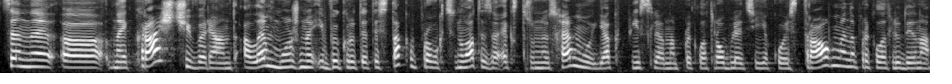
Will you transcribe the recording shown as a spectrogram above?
це не е, найкращий варіант, але можна і викрутитись так, провакцинувати за екстреною схемою, як після, наприклад, роблять якоїсь травми. Наприклад, людина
